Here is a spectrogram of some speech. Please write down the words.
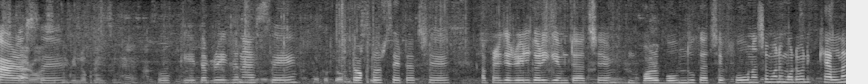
কার আছে। বিভিন্ন প্রাইসের হ্যাঁ। ওকে তারপরে এখানে আছে ডক্টর সেট আছে আপনার যে রেলগাড়ি গেমটা আছে বড় বন্দুক আছে ফোন আছে মানে মোটামুটি খেলনা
